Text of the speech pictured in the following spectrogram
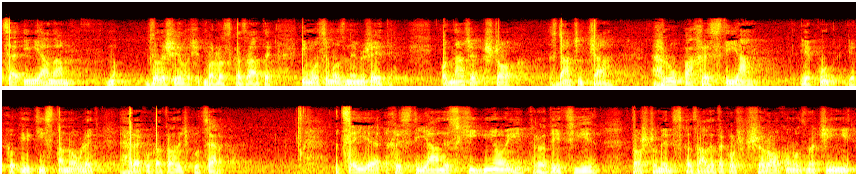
це ім'я нам ну, залишилось, можна сказати, і мусимо з ним жити. Одначе, що значить ця група християн, яку, яку, які становлять греко-католицьку церкву? Це є християни східньої традиції, то, що ми б сказали також в широкому значенні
